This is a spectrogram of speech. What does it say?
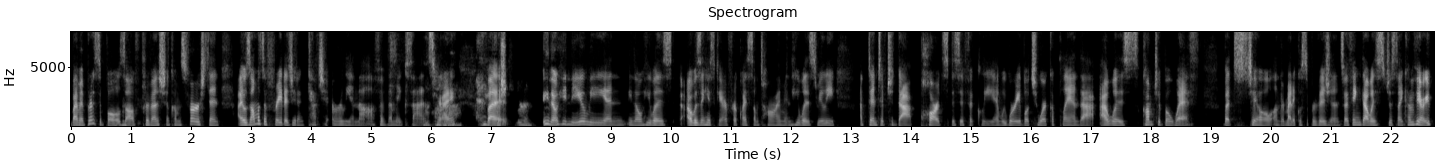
by my principles Mhm. of prevention comes first. And I was almost afraid I didn't catch it early enough, if that makes sense, right? Ah, for But- sure. you know, he knew me and, you know, he was, I was in his care for quite some time and he was really attentive to that part specifically. And we were able to work a plan that I was comfortable with, but still under medical supervision. So I think that was just like a very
